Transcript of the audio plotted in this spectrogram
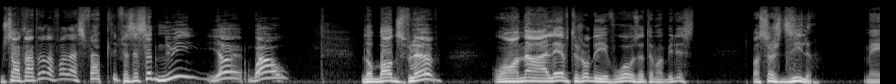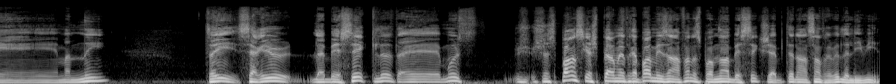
Ils sont en train de faire l'asphalte. Ils faisaient ça de nuit, hier. Wow! De l'autre bord du fleuve, où on enlève toujours des voies aux automobilistes. C'est pas ça que je dis, là. Mais, maintenant, tu sais, sérieux, la bicycle, là, moi, je pense que je permettrais pas à mes enfants de se promener en bicycle j'habitais dans le centre-ville de Lévis.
